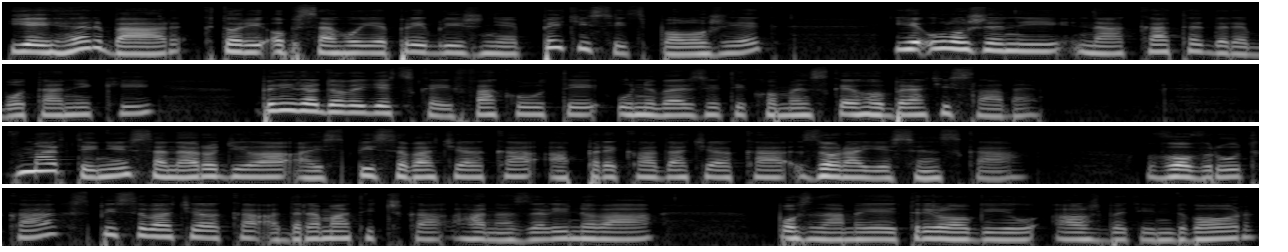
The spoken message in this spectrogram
Jej herbár, ktorý obsahuje približne 5000 položiek, je uložený na katedre botaniky Prírodovedeckej fakulty Univerzity Komenského v Bratislave. V Martine sa narodila aj spisovateľka a prekladateľka Zora Jesenská. Vo Vrútkach spisovateľka a dramatička Hanna Zelinová, poznáme jej trilógiu Alžbetin dvor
